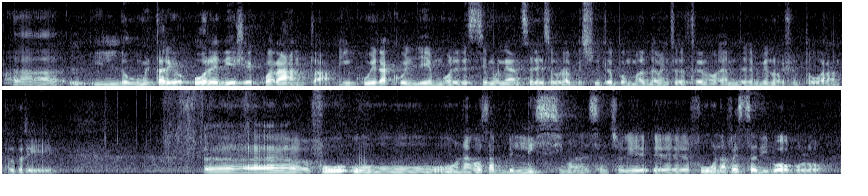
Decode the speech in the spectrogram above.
Uh, il documentario Ore 10 e 40 in cui raccogliemmo le testimonianze dei sopravvissuti al bombardamento del 3 novembre del 1943 uh, eh, fu un, una cosa bellissima nel senso che eh, fu una festa di popolo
